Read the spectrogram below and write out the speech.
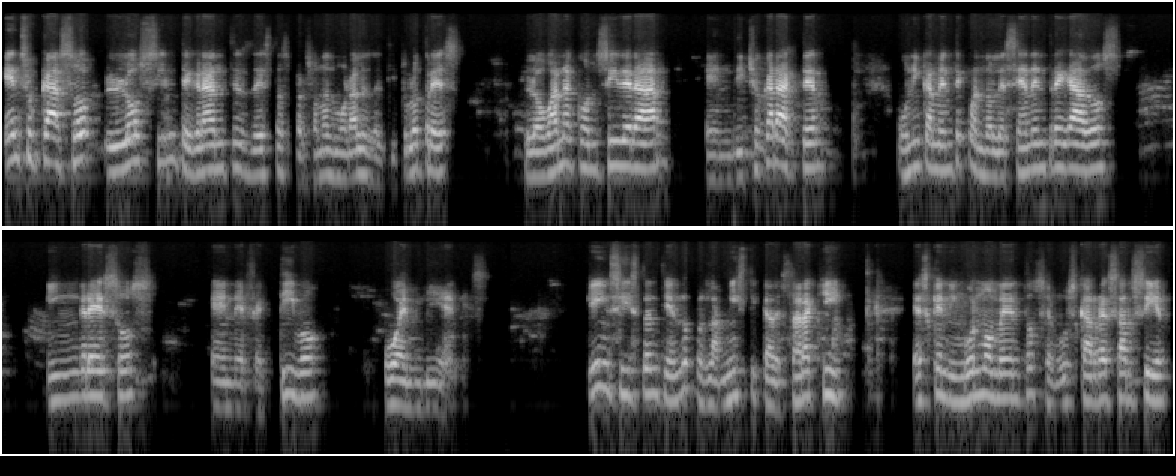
en su caso, los integrantes de estas personas morales del título 3 lo van a considerar en dicho carácter únicamente cuando les sean entregados ingresos en efectivo o en bienes. Y insisto, entiendo, pues la mística de estar aquí es que en ningún momento se busca resarcir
